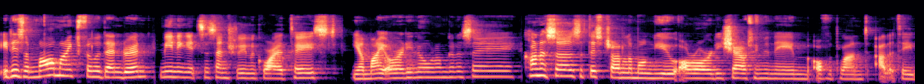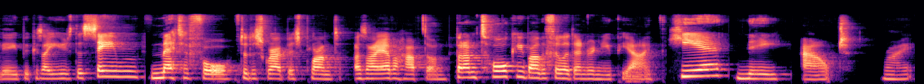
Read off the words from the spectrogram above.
It is a Marmite philodendron, meaning it's essentially an acquired taste. You might already know what I'm to say. Connoisseurs of this channel among you are already shouting the name of the plant at the TV because I use the same metaphor to describe this plant as I ever have done. But I'm talking about the philodendron UPI. Hear me out right?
